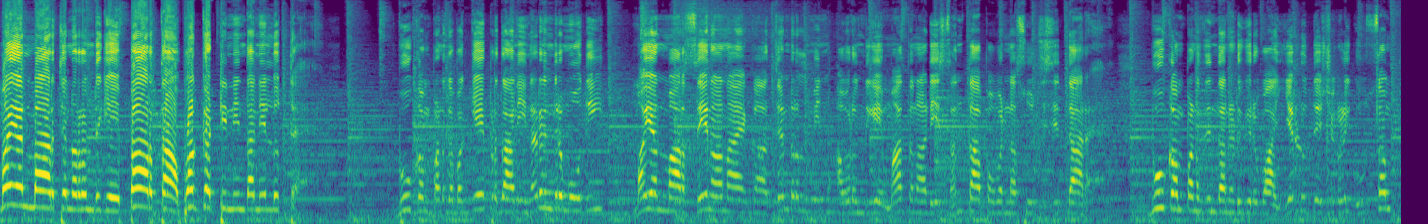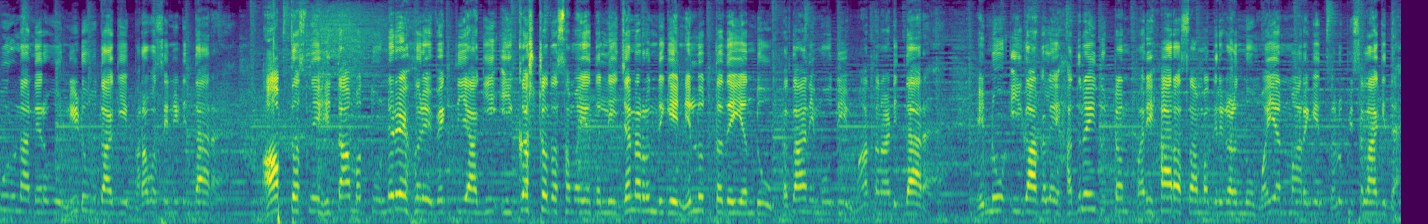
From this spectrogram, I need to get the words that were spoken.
ಮಯನ್ಮಾರ್ ಜನರೊಂದಿಗೆ ಭಾರತ ಒಗ್ಗಟ್ಟಿನಿಂದ ನಿಲ್ಲುತ್ತೆ. ಭೂಕಂಪನದ ಬಗ್ಗೆ ಪ್ರಧಾನಿ ನರೇಂದ್ರ ಮೋದಿ ಮಯನ್ಮಾರ್ ಸೇನಾ ನಾಯಕ ಜನರಲ್ ಮಿನ್ ಅವರೊಂದಿಗೆ ಮಾತನಾಡಿ ಸಂತಾಪವನ್ನ ಸೂಚಿಸಿದ್ದಾರೆ. ಭೂಕಂಪನದಿಂದ ನಡುಗಿರುವ ಎರಡು ದೇಶಗಳಿಗೂ ಸಂಪೂರ್ಣ ನೆರವು ನೀಡುವುದಾಗಿ ಭರವಸೆ ನೀಡಿದ್ದಾರೆ. ಆಪ್ತ ಸ್ನೇಹಿತ ಮತ್ತು ನೆರೆಹೊರೆ ವ್ಯಕ್ತಿಯಾಗಿ ಈ ಕಷ್ಟದ ಸಮಯದಲ್ಲಿ ಜನರೊಂದಿಗೆ ನಿಲ್ಲುತ್ತದೆ ಎಂದು ಪ್ರಧಾನಿ ಮೋದಿ ಮಾತನಾಡಿದ್ದಾರೆ. ಇನ್ನು ಈಗಾಗಲೇ ಹದಿನೈದು ಟನ್ ಪರಿಹಾರ ಸಾಮಗ್ರಿಗಳನ್ನು ಮಯನ್ಮಾರ್ಗೆ ತಲುಪಿಸಲಾಗಿದೆ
